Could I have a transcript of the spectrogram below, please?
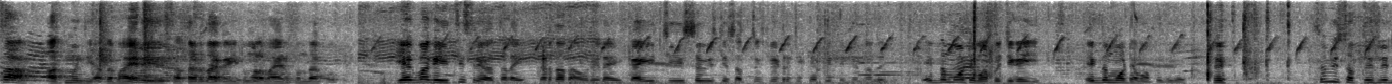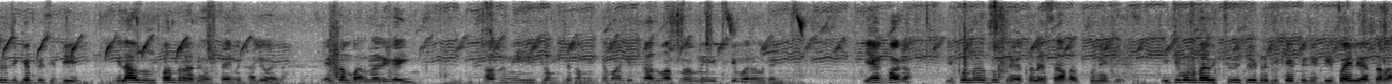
सहा. आतमध्ये. आता बाहेर आहे सात आठ दहा गाई तुम्हाला बाहेर पण दाखवतो. एक बाग आहे तिसऱ्या त्याला आहे कडदात आवरेला आहे. गाईची सव्वीस ते सत्तावीस लिटरची कॅपॅसिटी दुधाची एकदम मोठ्या मापाची गाई एकदम मोठ्या मापाची गाई हे. सव्वीस सत्तावीस लिटरची कॅपॅसिटी हिला अजून पंधरा दिवस टाइम आहे खाली व्हायला. एकदम भरणारी गाई अजून ही कमसे कम इथे मांडीत काच बसणार नाही इतकी भराल गाई. एक बघा ही पण दुसऱ्या त्याला साधात पुण्याची. हिची पण बावीस चोवीस लिटरची कॅपॅसिटी पहिली त्याला.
